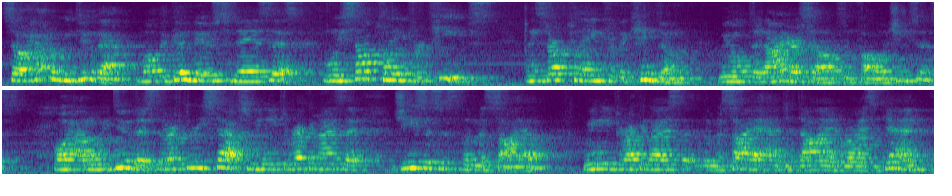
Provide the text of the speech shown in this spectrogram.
So, how do we do that? Well, the good news today is this when we stop playing for keeps and start playing for the kingdom, we will deny ourselves and follow Jesus. Well, how do we do this? There are three steps. We need to recognize that Jesus is the Messiah. We need to recognize that the Messiah had to die and rise again,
